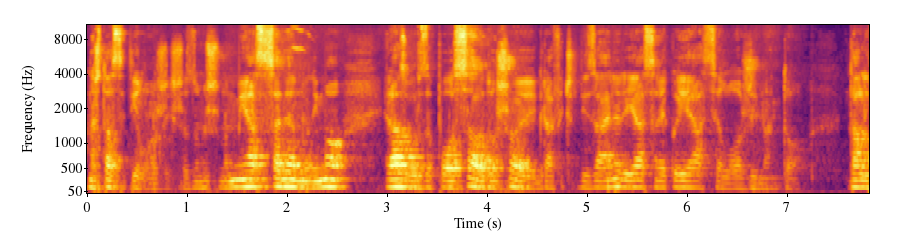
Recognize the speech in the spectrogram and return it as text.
na šta se ti ložiš, razumeš? Ja sam sad jedno imao razgovor za posao, došao je grafički dizajner i ja sam rekao, ja se ložim na to. Da li,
